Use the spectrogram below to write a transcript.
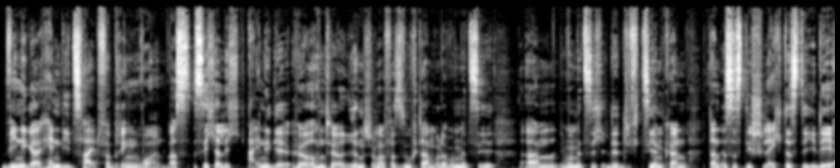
weniger Handyzeit verbringen wollen, was sicherlich einige Hörer und Hörerinnen schon mal versucht haben oder womit sie, ähm, womit sie sich identifizieren können, dann ist es die schlechteste Idee,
